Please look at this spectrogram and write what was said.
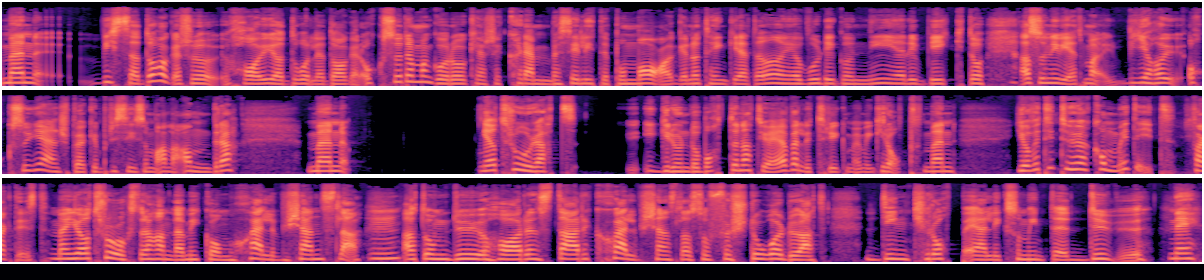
Men vissa dagar så har jag dåliga dagar också där man går och kanske klämmer sig lite på magen och tänker att "Åh, jag borde gå ner i vikt. Och, alltså ni vet, man, vi har ju också hjärnspöken precis som alla andra. Men jag tror att i grund och botten att jag är väldigt trygg med min kropp. Men jag vet inte hur jag kommit dit faktiskt. Men jag tror också det handlar mycket om självkänsla. Mm. Att om du har en stark självkänsla så förstår du att din kropp är liksom inte du. Nej,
